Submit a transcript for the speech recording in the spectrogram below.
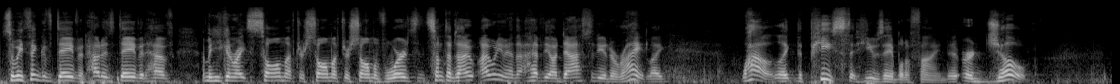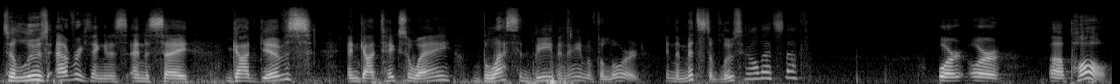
so we think of David. How does David have? I mean, he can write psalm after psalm after psalm of words that sometimes I, I wouldn't even have the audacity to write. Like, wow, like the peace that he was able to find. Or Job, to lose everything and, and to say, God gives and God takes away. Blessed be the name of the Lord in the midst of losing all that stuff. Or, or uh, Paul,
